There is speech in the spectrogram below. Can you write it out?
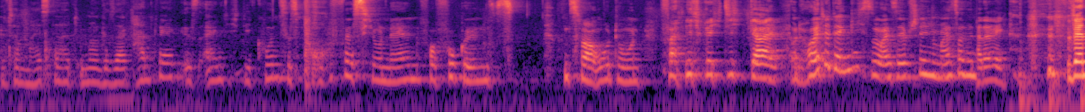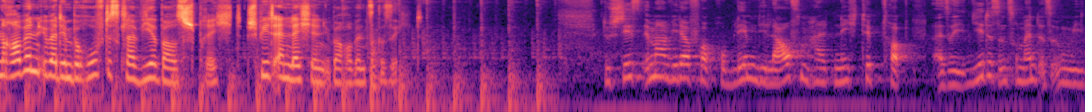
Alter Meister hat immer gesagt, Handwerk ist eigentlich die Kunst des professionellen Verfuckelns. Und zwar O-Ton. Fand ich richtig geil. Und heute denke ich so, als selbstständige Meisterin hat er recht. Wenn Robin über den Beruf des Klavierbaus spricht, spielt ein Lächeln über Robins Gesicht. Du stehst immer wieder vor Problemen, die laufen halt nicht tipptopp. Also jedes Instrument ist irgendwie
